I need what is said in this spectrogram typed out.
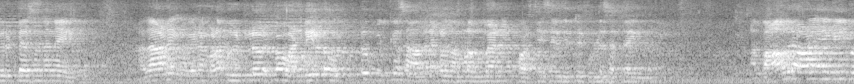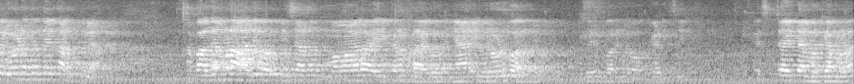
ഇറിറ്റേഷൻ തന്നെ ആയിരിക്കും അതാണ് നമ്മളെ വീട്ടിൽ ഇപ്പോൾ വണ്ടിയിലുള്ള ഒട്ടും മിക്ക സാധനങ്ങൾ നമ്മളെ ഉമ്മയാണ് പർച്ചേസ് ചെയ്തിട്ട് ഫുള്ള് സെറ്റ് അപ്പോൾ അപ്പൊ ആ ഒരാളില്ലെങ്കിൽ ഈ പരിപാടിയൊക്കെ എന്തായാലും നടക്കില്ല അപ്പൊ അത് നമ്മൾ ആദ്യം ഉറപ്പിച്ചാണ് ഉമ്മമാരായിരിക്കണം ഫ്ലാഗ് ഞാൻ ഇവരോട് പറഞ്ഞു ഇവരും പറഞ്ഞു ഓക്കെ അടിച്ച് ബെസ്റ്റായിട്ട് നമുക്ക് നമ്മളെ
